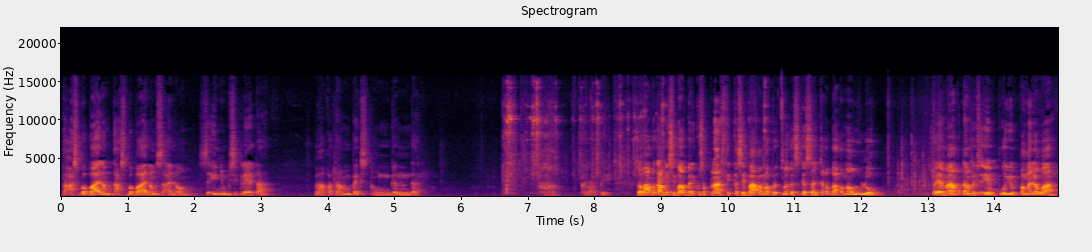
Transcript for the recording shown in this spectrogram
taas baba lang taas baba lang sa ano sa inyong bisikleta. Mga katambex ang ganda. Ah, grabe. So mga katambex ibabalik ko sa plastic kasi baka magasgasan tsaka baka mahulog. So ayan mga katambex ayan po yung pangalawa.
